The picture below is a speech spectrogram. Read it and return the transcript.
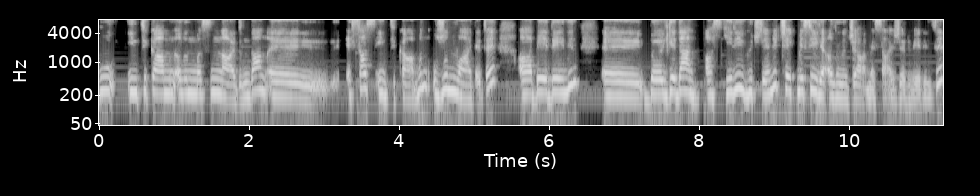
bu intikamın alınmasının ardından e, esas intikamın uzun vadede ABD'nin e, bölgeden askeri güçlerini çekmesiyle alınacağı mesajları verildi.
